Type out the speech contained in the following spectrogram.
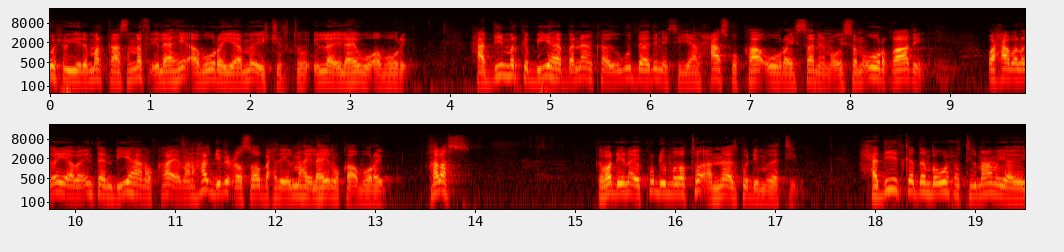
wuxuu yidhi markaas naf ilaahay abuurayaa ma ay jirto ilaa ilaahay wuu abuuri haddii marka biyaha bannaanka aad ugu daadinaysa yaan xaasku kaa uuraysanin oo aysan uur qaadin waxaaba laga yaabaa intaan biyahan kaa iman hal dhibicoo soo baxday ilmaha ilahay inuu ka abuuray. Khalaas gabadhiina ay ku dhimudato adna aad ku dhimudatid xadiidka dambe wuxuu tilmaamayaayo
